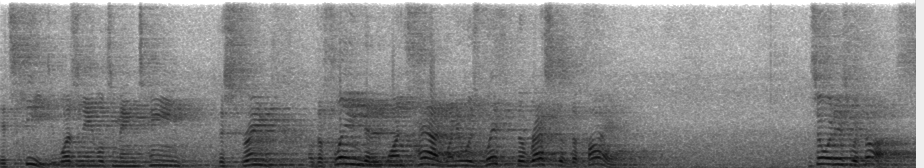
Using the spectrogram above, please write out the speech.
its heat. It wasn't able to maintain the strength of the flame that it once had when it was with the rest of the fire. And so it is with us.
